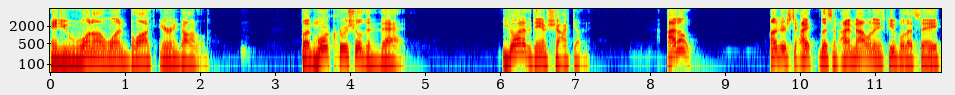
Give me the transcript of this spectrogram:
and you one on one block Aaron Donald. But more crucial than that, you go out of the damn shotgun. I don't understand. I listen. I'm not one of these people that say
